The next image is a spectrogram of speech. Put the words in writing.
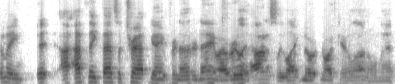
I mean, it, I, I think that's a trap game for Notre Dame. I really, honestly like North, North Carolina on that.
